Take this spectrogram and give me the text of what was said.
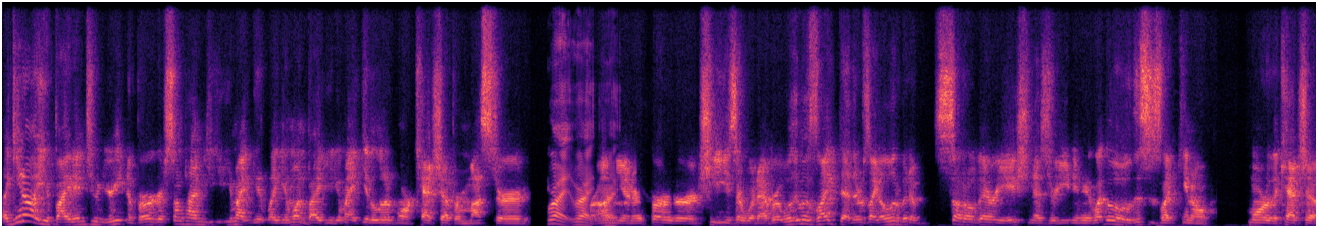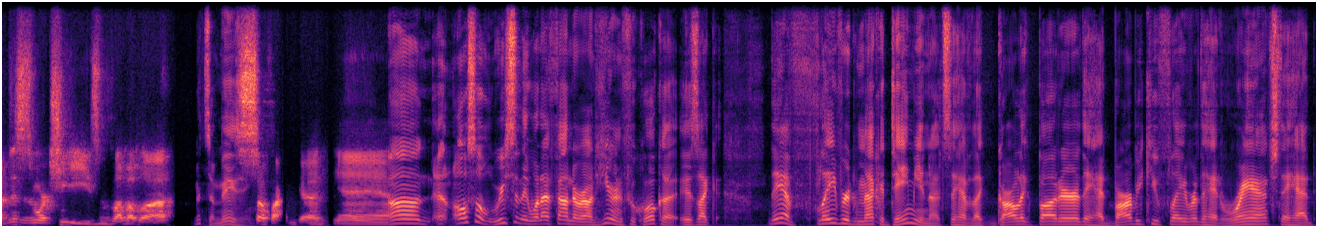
Like you know how you bite into and you're eating a burger. Sometimes you, you might get like in one bite you might get a little bit more ketchup or mustard Right, right, or right. onion or burger or cheese or whatever. It was, it was like that. There was like a little bit of subtle variation as you're eating. You're like, oh, this is like you know more of the ketchup. This is more cheese and blah blah blah. That's amazing. So fucking good. Yeah. yeah, yeah. Um, and also, recently, what I found around here in Fukuoka is like they have flavored macadamia nuts. They have like garlic butter. They had barbecue flavor. They had ranch. They had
